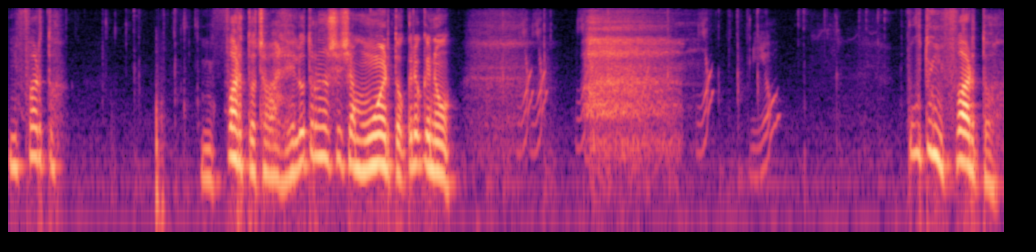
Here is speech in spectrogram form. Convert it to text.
Infarto. Infarto, chaval. El otro no sé si ha muerto, creo que no. Puto infarto.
